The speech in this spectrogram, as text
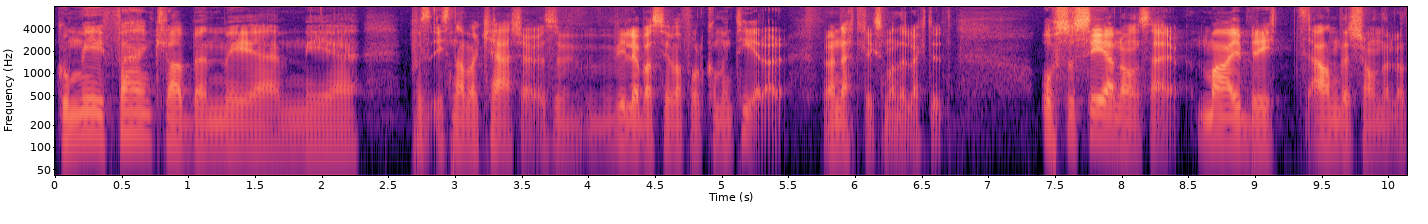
gå med i fanklubben med, med på, i snabba cash här. så ville jag bara se vad folk kommenterar. Det var Netflix som hade lagt ut. Och så ser jag någon så här, Maj-Britt Andersson eller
